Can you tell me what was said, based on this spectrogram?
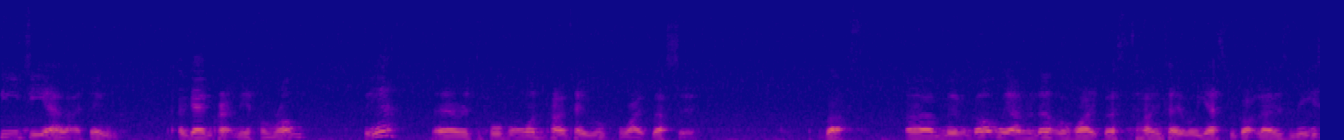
BGL, I think. Again, correct me if I'm wrong. But yeah, there is the 441 timetable for white buses bus. Uh, moving on, we have another white bus timetable. Yes, we've got loads of these.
